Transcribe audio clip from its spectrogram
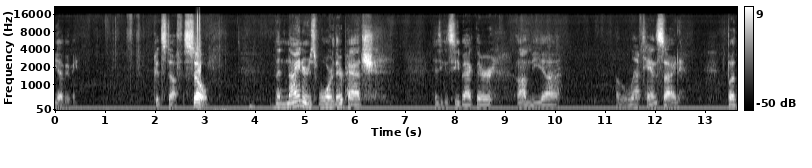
Yeah, baby. Good stuff. So, the Niners wore their patch, as you can see back there on the uh, on the left hand side. But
